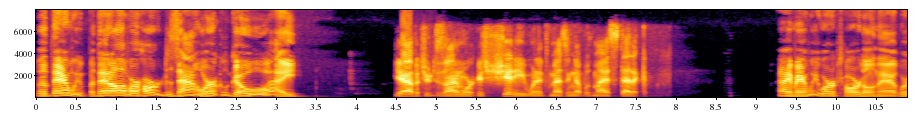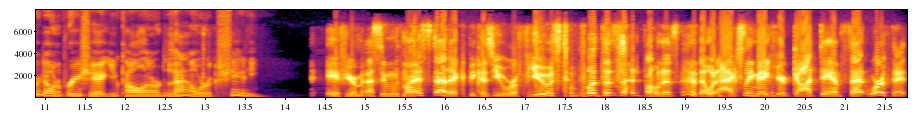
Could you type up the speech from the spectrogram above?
But then we but then all of our hard design work will go away. Yeah, but your design work is shitty when it's messing up with my aesthetic. Hey man, we worked hard on that. We don't appreciate you calling our design work shitty. If you're messing with my aesthetic because you refuse to put the set bonus that would actually make your goddamn set worth it.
